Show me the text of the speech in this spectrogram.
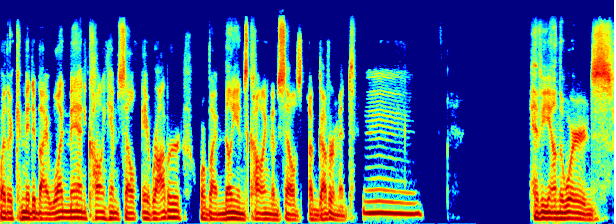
whether committed by one man calling himself a robber or by millions calling themselves a government. Mm. Heavy on the words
